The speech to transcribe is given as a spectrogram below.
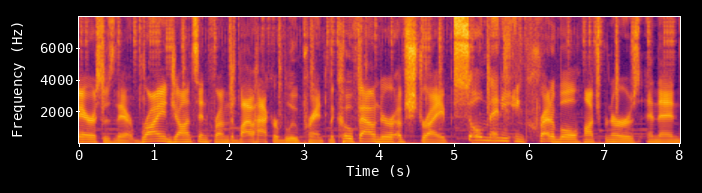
Ferriss was there, Brian Johnson from the Biohacker Blueprint, the co founder of Stripe, so many incredible entrepreneurs. And then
